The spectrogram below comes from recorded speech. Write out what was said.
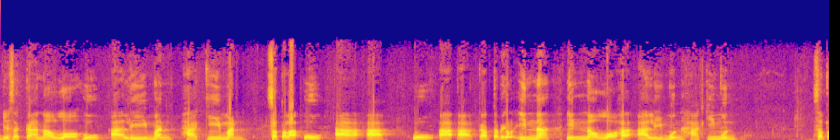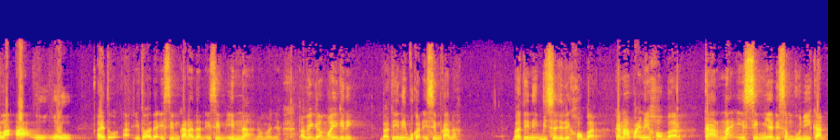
biasa kana Allahu aliman hakiman. Setelah u a a. U a a. Tapi kalau inna innallaha alimun hakimun. Setelah a u u. Nah, itu itu ada isim kana dan isim inna namanya. Tapi gampangnya gini, berarti ini bukan isim kana. Berarti ini bisa jadi khobar. Kenapa ini khobar? Karena isimnya disembunyikan.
